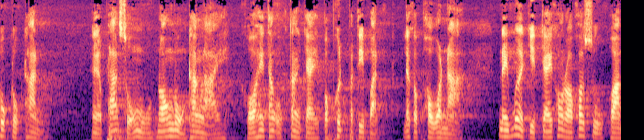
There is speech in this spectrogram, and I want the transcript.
ทุกทุกท่าน พระสงฆ์หมู่น้องนุ่งทั้งหลาย ขอให้ทั้งอกตั้งใจประพฤติปฏิบัติแล้วก็ภาวนา ในเมื่อจิตใจของเราเข้าสู่ความ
